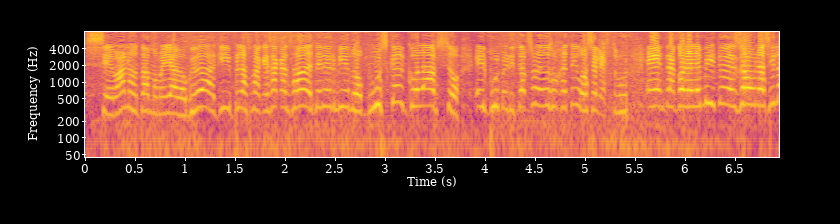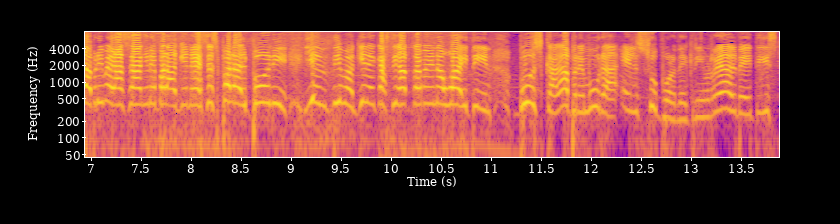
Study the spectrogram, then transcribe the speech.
se va notando Mellado. Cuidado aquí, Plasma que se ha cansado de tener miedo. Busca el colapso. El pulverizar sobre dos objetivos. El stun entra con el envite de sobras y la primera sangre para quien es. Es para el Pony. Y encima quiere castigar también a Whiting. Busca la premura. El support de Cream Real Betis.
